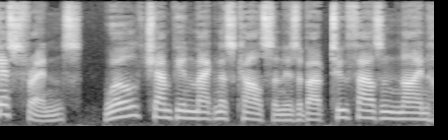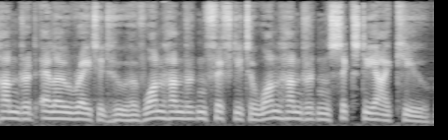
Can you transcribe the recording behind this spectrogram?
chess friends, world champion Magnus Carlsen is about 2900 ELO rated who have 150 to 160 IQ.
